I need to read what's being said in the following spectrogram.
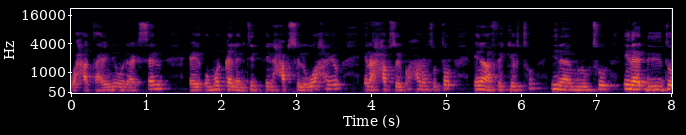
waxaa tahay nin wanaagsan ee uma qalantid in xabsi lagu hayo inaad xabsiga ku xanuunsato inaad fikirto inaad murugto inaad dhidido.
